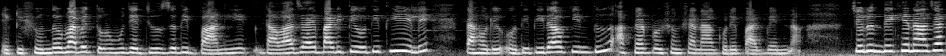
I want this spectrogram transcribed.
একটু সুন্দরভাবে তরমুজের জুস যদি বানিয়ে দেওয়া যায় বাড়িতে অতিথি এলে, তাহলে অতিথিরাও কিন্তু আপনার প্রশংসা না করে পারবেন না। চলুন দেখে নেওয়া যাক,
